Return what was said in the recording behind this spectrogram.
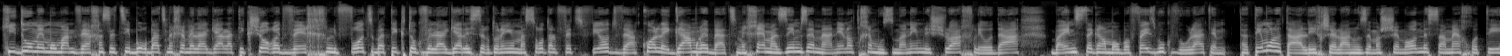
קידום ממומן ויחסי ציבור בעצמכם ולהגיע לתקשורת ואיך לפרוץ בטיקטוק ולהגיע לסרטונים עם עשרות אלפי צפיות והכל לגמרי בעצמכם. אז אם זה מעניין אתכם, מוזמנים לשלוח לי הודעה באינסטגרם או בפייסבוק ואולי אתם תתאימו לתהליך שלנו, זה משהו שמאוד משמח אותי.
